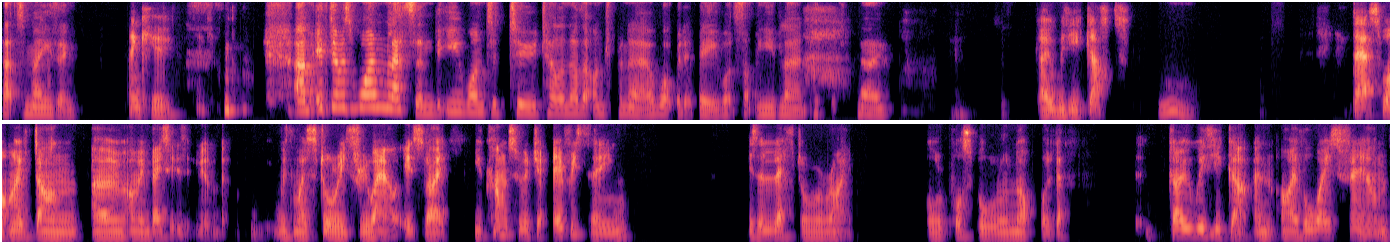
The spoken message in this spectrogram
that's amazing. Thank you. um, if there was one lesson that you wanted to tell another entrepreneur, what would it be? What's something you've learned? No. Go with your gut. Ooh that's what I've done. Um, I mean, basically, with my story throughout, it's like you come to a, everything is a left or a right, or a possible or not. Or go with your gut, and I've always found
